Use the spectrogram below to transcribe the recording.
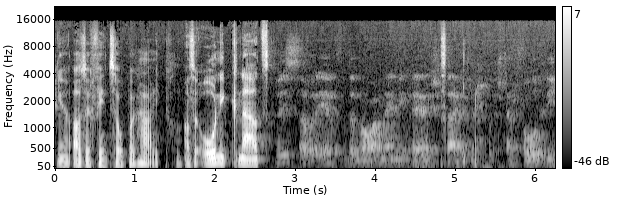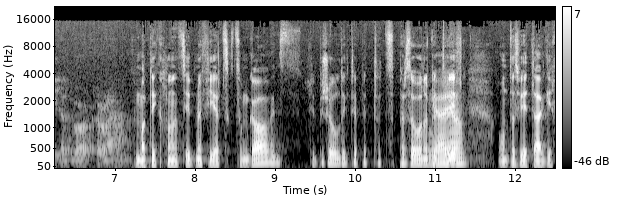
Ja. Also ich finde es oberheikel. Also ohne genau zu wissen, aber eher von der Wahrnehmung her ist es eigentlich der erfolgreiche Workaround. Im Artikel 147 zum Gehen, wenn es die beschuldigten Personen betrifft. ja. Und das wird eigentlich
